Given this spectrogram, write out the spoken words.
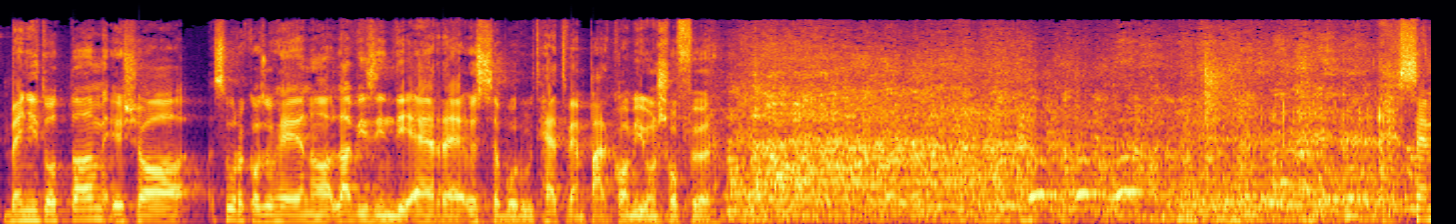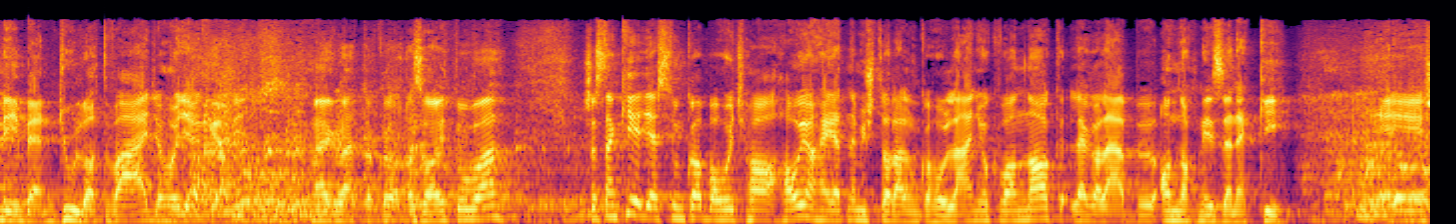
benyitottam, és a szórakozó helyen a Lavizindi erre összeborult 70 pár kamionsofőr. Szemében gyulladt vágy, ahogy engem így megláttak az ajtóban. És aztán kiegyeztünk abba, hogy ha, ha olyan helyet nem is találunk, ahol lányok vannak, legalább annak nézzenek ki. És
